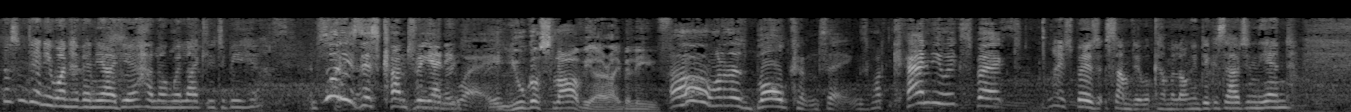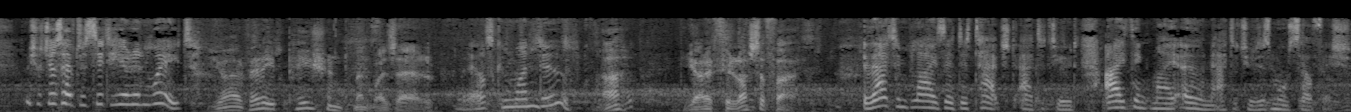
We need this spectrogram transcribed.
Doesn't anyone have any idea how long we're likely to be here? What is this country anyway? Yugoslavia, I believe. Oh, one of those Balkan things. What can you expect? I suppose that somebody will come along and dig us out in the end. We shall just have to sit here and wait. You are very patient, mademoiselle. What else can one do? Ah, you are a philosopher. That implies a detached attitude. I think my own attitude is more selfish.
